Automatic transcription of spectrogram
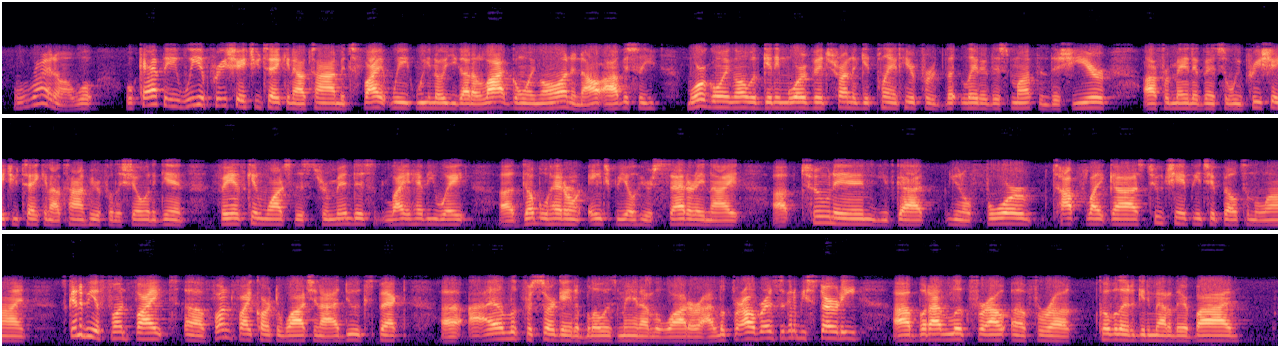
Well, right on. Well, well, Kathy, we appreciate you taking our time. It's fight week. We know you got a lot going on, and obviously more going on with getting more events trying to get planned here for later this month and this year uh, for main events. So we appreciate you taking our time here for the show. And again, fans can watch this tremendous light heavyweight uh, doubleheader on HBO here Saturday night. Uh, tune in. You've got you know four top flight guys, two championship belts on the line. It's going to be a fun fight, uh, fun fight card to watch, and I do expect Uh, I look for Sergey to blow his man out of the water. I look for Alvarez is going to be sturdy, uh, but I look for uh, for uh, Kovalev to get him out of there by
